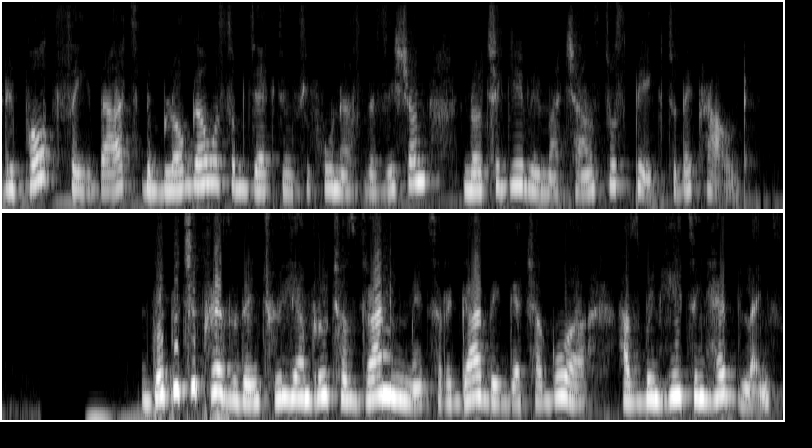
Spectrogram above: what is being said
Reports say that the blogger was subjecting Sifuna's decision not to give him a chance to speak to the crowd. Deputy President William Ruto's running mate Rigathi Gachagua has been hitting headlines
